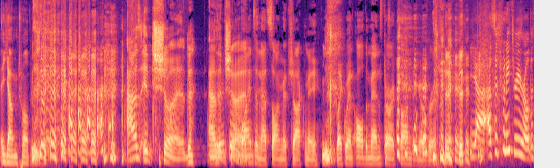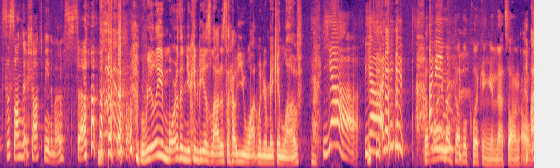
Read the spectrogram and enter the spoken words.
a young 12 year old. As it should. As There's it still should. lines in that song that shock me like when all the men start bonding over it yeah, as a 23 year old, it's the song that shocked me the most. So, Really? More than you can be as loud as the hell you want when you're making love? yeah, yeah, I think it. The I line mean, about double clicking in that song always. Uh,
